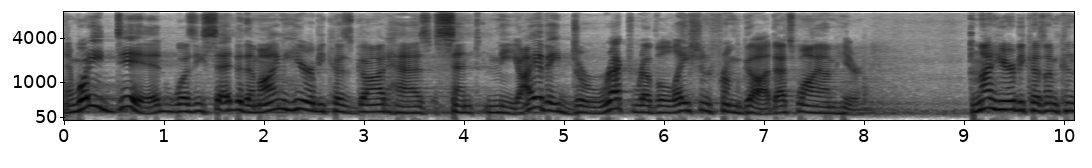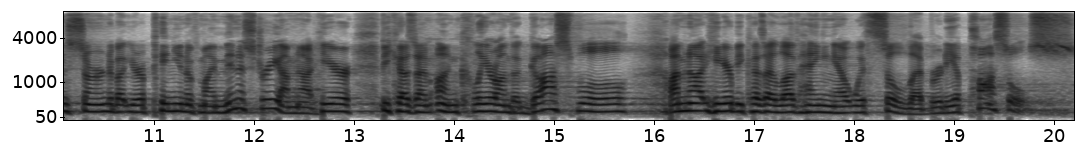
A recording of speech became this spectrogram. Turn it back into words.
And what he did was he said to them, I'm here because God has sent me. I have a direct revelation from God. That's why I'm here. I'm not here because I'm concerned about your opinion of my ministry. I'm not here because I'm unclear on the gospel. I'm not here because I love hanging out with celebrity apostles.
